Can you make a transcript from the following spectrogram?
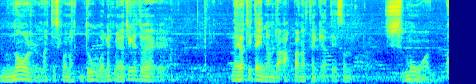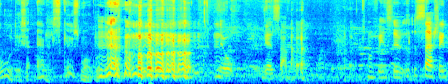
norm att det ska vara något dåligt med Jag tycker att det var, eh, när jag tittar in i de där apparna så tänker jag att det är som smågodis. Jag älskar ju smågodis. Jo, det är sant. Det finns ju särskilt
